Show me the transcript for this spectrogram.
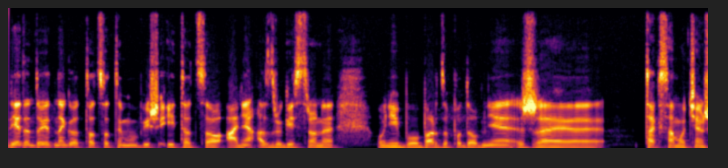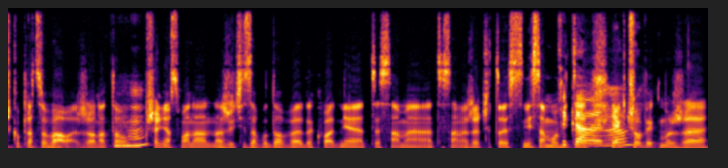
jeden do jednego to, co ty mówisz i to, co Ania, a z drugiej strony u niej było bardzo podobnie, że tak samo ciężko pracowała, że ona to mhm. przeniosła na, na życie zawodowe dokładnie te same, te same rzeczy. To jest niesamowite, Ciekawe, no? jak człowiek może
